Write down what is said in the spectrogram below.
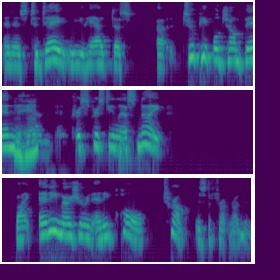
and as today we had just uh, two people jump in mm-hmm. and, and Chris Christie last night, by any measure in any poll, Trump is the front runner.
